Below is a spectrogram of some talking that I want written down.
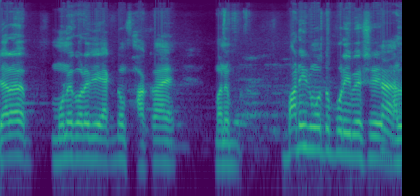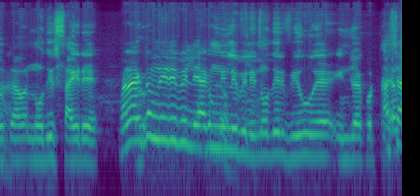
যারা মনে করে যে একদম ফাঁকায় মানে বাড়ির মতো পরিবেশে হ্যাঁ। হালকা নদীর সাইডে মানে একদম নিরিবিলি একদম নিলিবিলি নদীর ভিউ এনজয় করতে আচ্ছা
